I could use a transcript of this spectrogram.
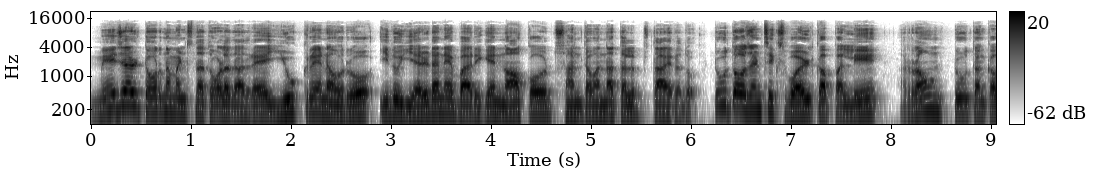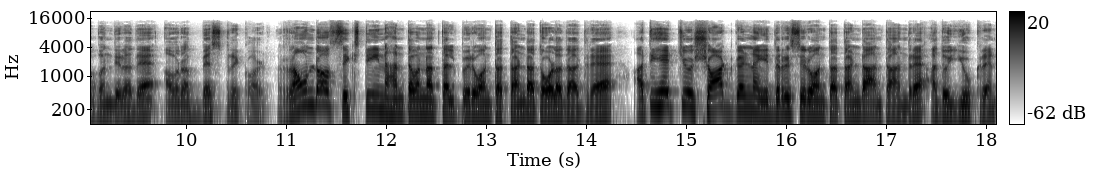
ಮೇಜರ್ ಟೂರ್ನಮೆಂಟ್ಸ್ನ ತೊಗೊಳ್ಳೋದಾದ್ರೆ ಯುಕ್ರೇನ್ ಅವರು ಇದು ಎರಡನೇ ಬಾರಿಗೆ ನಾಕ್ಔಟ್ಸ್ ಹಂತವನ್ನು ತಲುಪಿಸ್ತಾ ಇರೋದು. Two thousand six world cup ಅಲ್ಲಿ ರೌಂಡ್ ಟೂ ತನಕ ಬಂದಿರೋದೇ ಅವರ best record round of sixteen ಹಂತವನ್ನು ತಲುಪಿರುವಂಥ ತಂಡ ತೋಳೋದಾದ್ರೆ ಅತಿ ಹೆಚ್ಚು ಶಾಟ್ಗಳನ್ನ ಎದುರಿಸಿರುವಂತ ತಂಡ ಅಂತ ಅಂದರೆ ಅದು ಯುಕ್ರೇನ್.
